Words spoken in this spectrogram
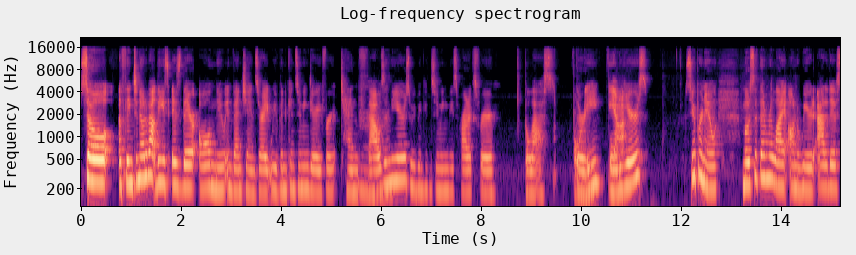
So, a thing to note about these is they're all new inventions, right? We've been consuming dairy for 10,000 mm. years. We've been consuming these products for the last 40, 30, 40 yeah. years. Super new. Most of them rely on weird additives,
